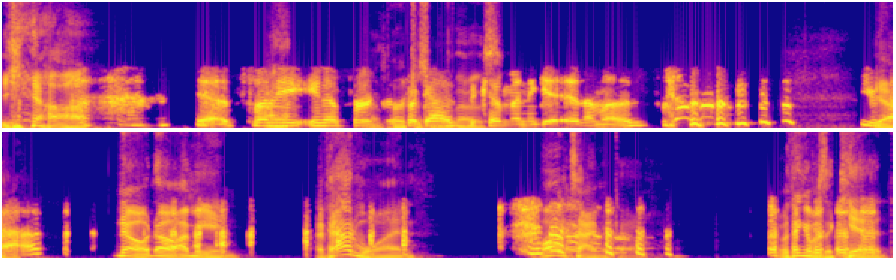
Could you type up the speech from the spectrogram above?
Yeah, yeah, it's funny, you know, for a I've group of guys of to come in and get enemas. you Yeah. have? no, no. I mean, I've had one a long time ago. I think I was a kid.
